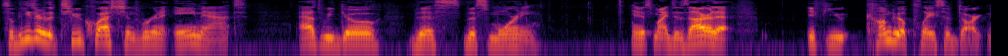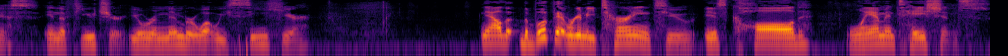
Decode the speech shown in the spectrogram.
So these are the two questions we're going to aim at as we go this, this morning. And it's my desire that if you come to a place of darkness in the future, you'll remember what we see here. Now, the, the book that we're going to be turning to is called Lamentations.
